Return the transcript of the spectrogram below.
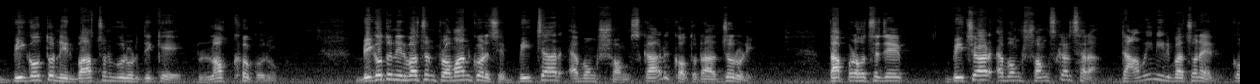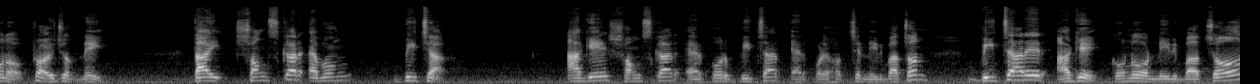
বিগত নির্বাচনগুলোর দিকে লক্ষ্য করুক। বিগত নির্বাচন প্রমাণ করেছে বিচার এবং সংস্কার কতটা জরুরি। তারপর হচ্ছে যে, বিচার এবং সংস্কার ছাড়া দামি নির্বাচনের কোনো প্রয়োজন নেই। তাই সংস্কার এবং বিচার আগে সংস্কার, এরপর বিচার, এরপরে হচ্ছে নির্বাচন। বিচারের আগে কোনো নির্বাচন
